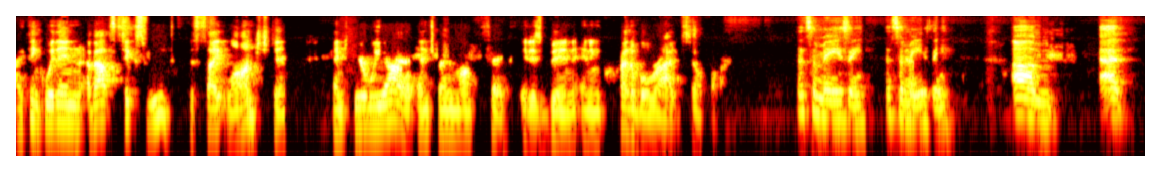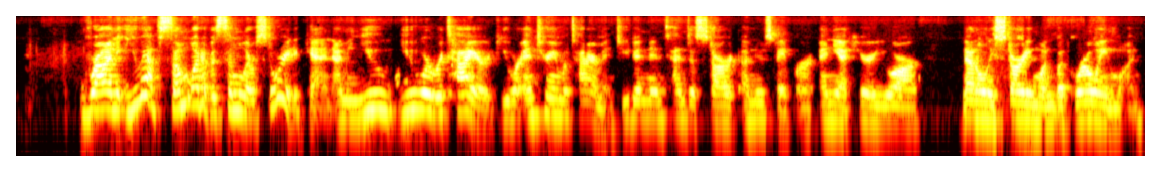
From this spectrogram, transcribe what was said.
I think within about six weeks the site launched, and and here we are entering month six. It has been an incredible ride so far. That's amazing. That's amazing. Um, uh, Ron, you have somewhat of a similar story to Ken. I mean, you you were retired. You were entering retirement. You didn't intend to start a newspaper, and yet here you are, not only starting one but growing one.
